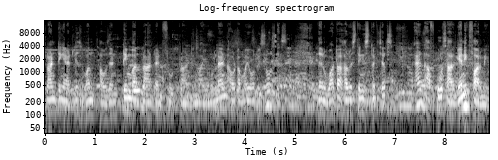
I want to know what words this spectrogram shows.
planting at least 1000 timber plant and fruit plant in my own land out of my own resources. Then water harvesting structures and of course organic farming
